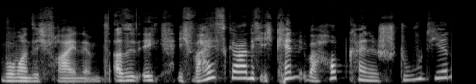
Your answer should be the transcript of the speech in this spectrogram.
wo man sich frei nimmt. Also ich, ich weiß gar nicht, ich kenne überhaupt keine Studien.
